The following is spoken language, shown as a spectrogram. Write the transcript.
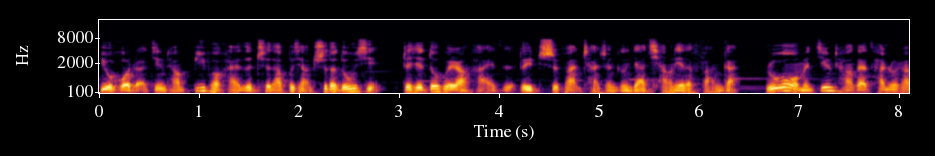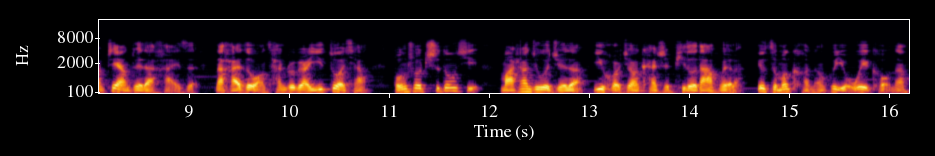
又或者经常逼迫孩子吃他不想吃的东西，这些都会让孩子对吃饭产生更加强烈的反感。如果我们经常在餐桌上这样对待孩子，那孩子往餐桌边一坐下，甭说吃东西，马上就会觉得一会儿就要开始批斗大会了，又怎么可能会有胃口呢？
